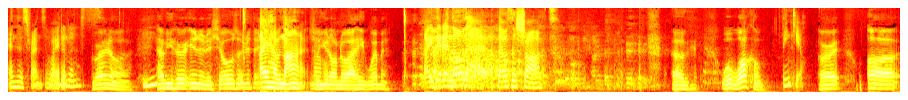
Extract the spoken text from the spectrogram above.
and his friends invited us. Right on. Have you heard any of the shows or anything? I have not. so no. you don't know I hate women? I didn't know that. That was a shock. Okay. Well, welcome. Thank you. All right. Uh,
